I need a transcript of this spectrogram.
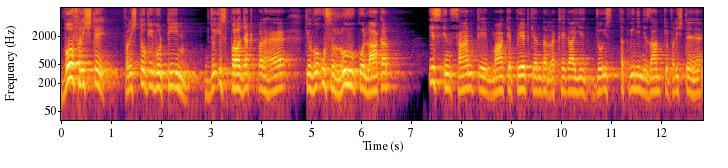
وہ فرشتے، فرشتوں کی وہ ٹیم جو اس پروجیکٹ پر ہے کہ وہ اس روح کو لا کر اس انسان کے ماں کے پیٹ کے اندر رکھے گا، یہ جو اس تکوینی نظام کے فرشتے ہیں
